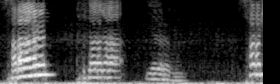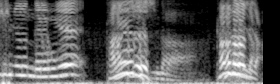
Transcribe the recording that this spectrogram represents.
사랑하는 투자자 여러분. 30년 내용의 강혜수였습니다. 감사합니다.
